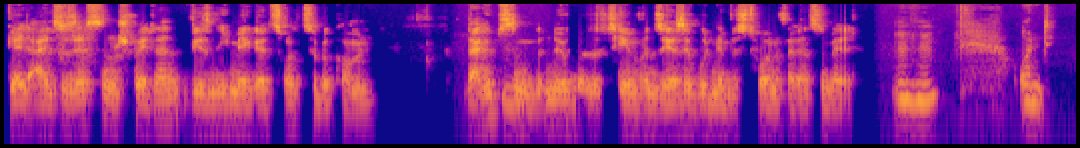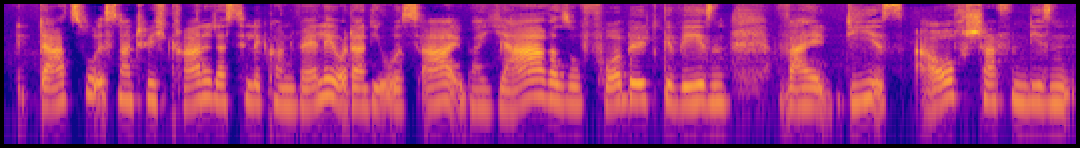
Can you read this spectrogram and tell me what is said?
Geld einzusetzen und später wesentlich mehr Geld zurückzubekommen. Da gibt es mhm. ein, ein Ökosystem von sehr, sehr guten Investoren auf der ganzen Welt. Mhm. Und dazu ist natürlich gerade das Silicon Valley oder die USA über Jahre so Vorbild gewesen, weil die es auch schaffen, diesen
